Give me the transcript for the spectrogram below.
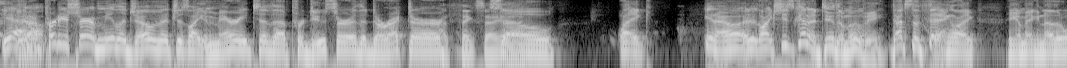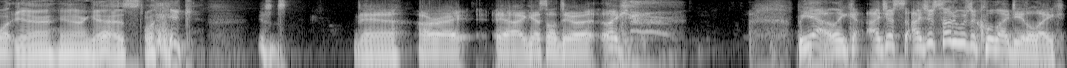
Yeah, and Yeah. I'm pretty sure Milla Jovovich is like married to the producer, the director. I think so, So, like, you know, like she's gonna do the movie. That's the thing. Like, you gonna make another one? Yeah, yeah, I guess. Like, Yeah. All right. Yeah, I guess I'll do it. Like But yeah, like I just I just thought it was a cool idea to like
